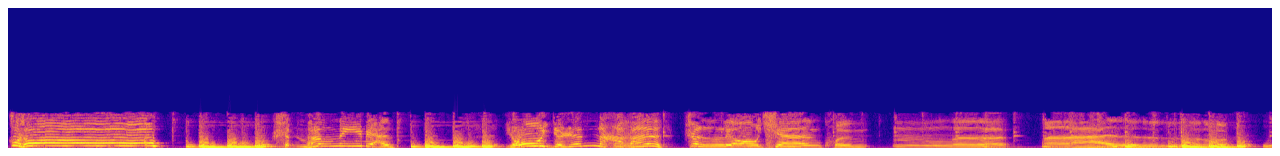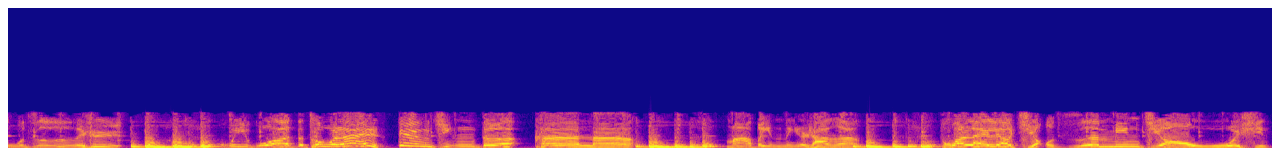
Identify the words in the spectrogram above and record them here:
住手！身旁那边有一人呐喊，震了乾坤。嗯，伍子胥我的头来，定睛的看呐，马背内上啊，拖来了轿子，名叫吴心。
